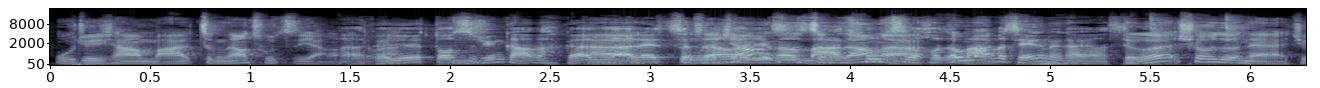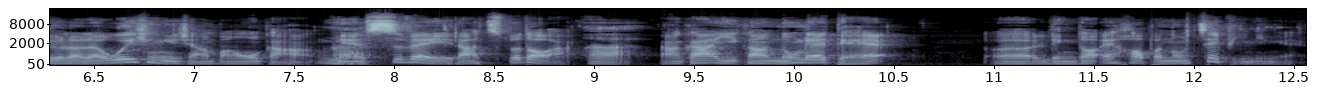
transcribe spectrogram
我就像买正常车子一样个，搿就到处询价嘛，搿是阿拉正常就讲买车子或者买么侪搿能介样子。迭个销售呢，就辣辣微信里向帮我讲，廿四万伊拉做得到啊。外加伊讲侬来谈，呃，领导还好拨侬再便宜眼，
